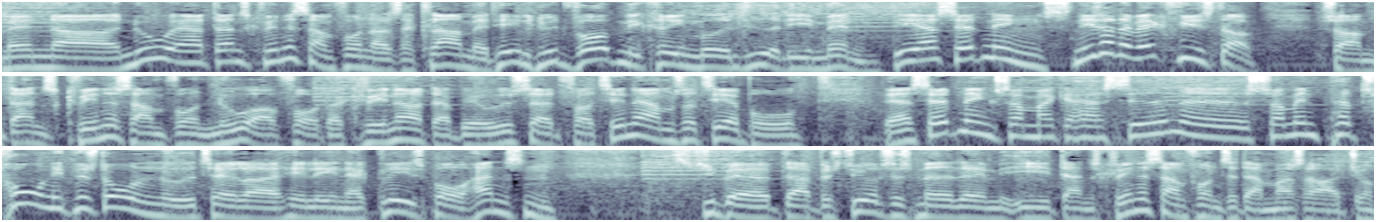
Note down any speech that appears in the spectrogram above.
Men uh, nu er Dansk Kvindesamfund altså klar med et helt nyt våben i krigen mod liderlige mænd. Det er sætningen snitterne væk, fister, som Dansk Kvindesamfund nu opfordrer kvinder, der bliver udsat for tilnærmelser til at bruge. Det er en sætning, som man kan have siddende som en patron i pistolen, udtaler Helena Glesborg Hansen, der er bestyrelsesmedlem i Dansk Kvindesamfund til Danmarks Radio.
